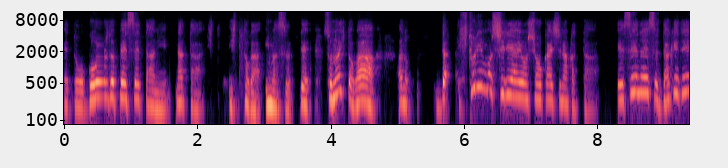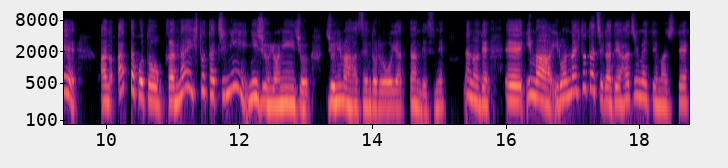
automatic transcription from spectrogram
えっと、ゴールドペースセッターになった人がいます。で、その人は、あのだ一人も知り合いを紹介しなかった。SNS だけであの会ったことがない人たちに24人以上12万8000ドルをやったんですね。なので、えー、今、いろんな人たちが出始めてまして、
